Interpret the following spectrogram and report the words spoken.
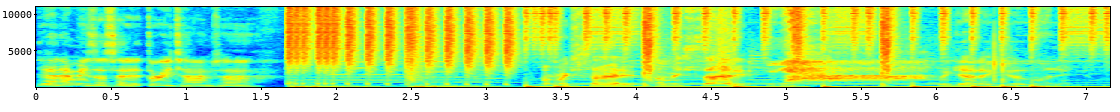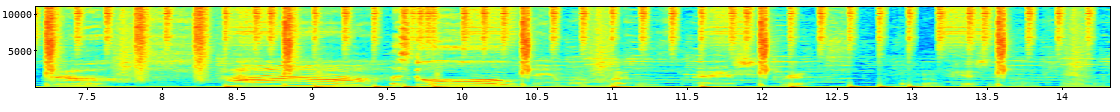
Damn, that means I said it three times, huh? I'm excited. I'm excited. Yeah. We got a good one. Let's go. Damn, my muscles ashy, bro. I don't catch it on camera.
